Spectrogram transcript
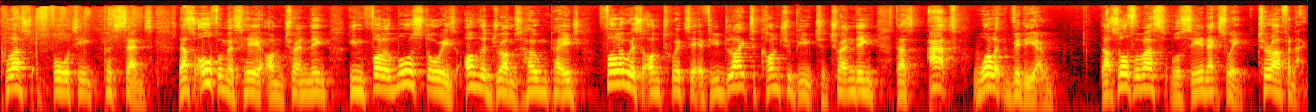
plus 40%. That's all from us here on Trending. You can follow more stories on the Drums homepage. Follow us on Twitter if you'd like to contribute to Trending. That's at Wallop Video. That's all from us. We'll see you next week. Ta for now.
